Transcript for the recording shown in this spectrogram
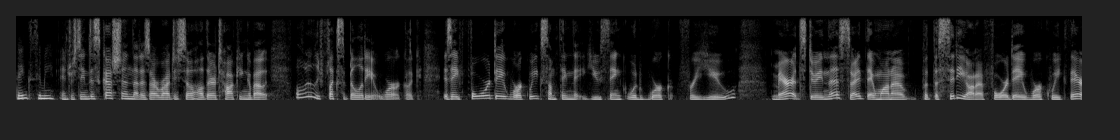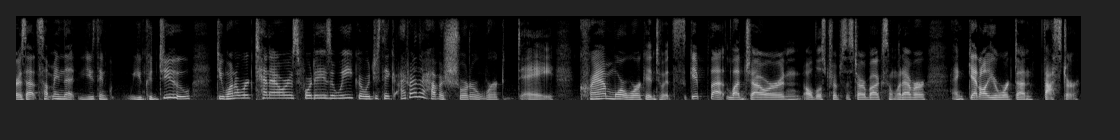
Thanks, Simi. Interesting discussion. That is our Raji Sohal there talking about, well, really flexibility at work. Like, is a four day work week something that you think would work for you? Merritt's doing this, right? They want to put the city on a four day work week there. Is that something that you think you could do? Do you want to work 10 hours, four days a week? Or would you think, I'd rather have a shorter work day, cram more work into it, skip that lunch hour and all those trips to Starbucks and whatever, and get all your work done faster?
